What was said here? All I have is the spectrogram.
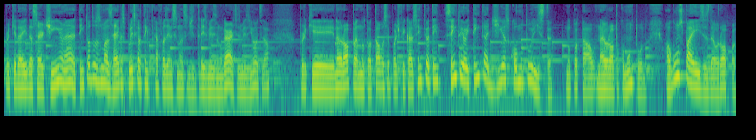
porque daí dá certinho, né? Tem todas umas regras, por isso que ela tem que ficar fazendo esse lance de três meses em um lugar, três meses em outro e tal. Porque na Europa, no total, você pode ficar 180, 180 dias como turista, no total, na Europa como um todo. Alguns países da Europa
